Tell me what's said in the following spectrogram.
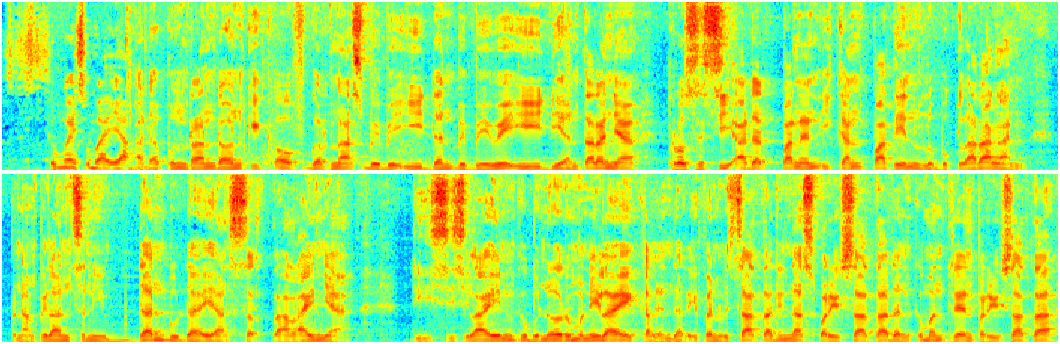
Sungai Subayang. Adapun rundown kick-off Gernas BBI dan BBWI di antaranya prosesi adat panen ikan patin Lubuk Larangan, penampilan seni dan budaya, serta lainnya. Di sisi lain, Gubernur menilai kalender event wisata Dinas Pariwisata dan Kementerian Pariwisata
